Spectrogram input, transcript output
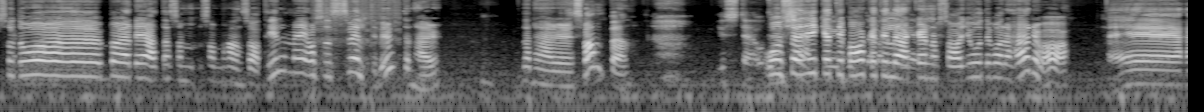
Så då eh, började jag äta som, som han sa till mig och så svälte vi ut den här, den här svampen. Just det. den Och sen gick jag tillbaka till läkaren och sa jo det var det här det var. Nej,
